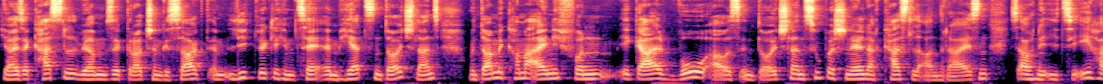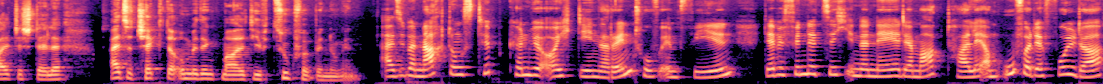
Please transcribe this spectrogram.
Ja, also Kassel, wir haben es ja gerade schon gesagt, ähm, liegt wirklich im, im Herzen Deutschlands und damit kann man eigentlich von egal wo aus in Deutschland super schnell nach Kassel anreisen. Ist auch eine ICE-Haltestelle. Also checkt da unbedingt mal die Zugverbindungen. Als Übernachtungstipp können wir euch den Renthof empfehlen. Der befindet sich in der Nähe der Markthalle am Ufer der Fulda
